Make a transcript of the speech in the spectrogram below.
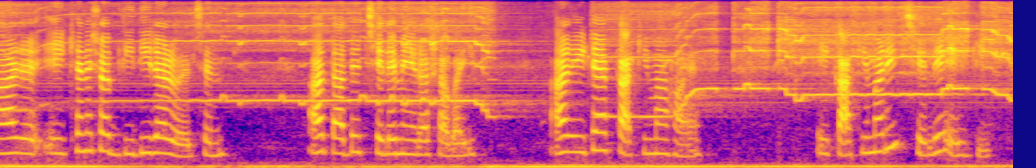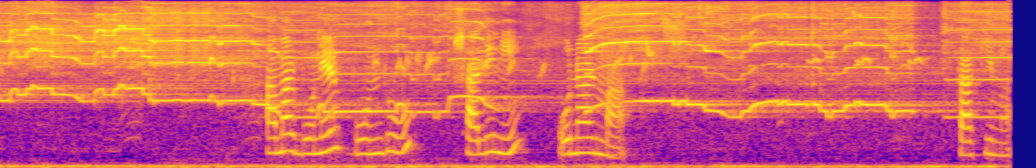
আর এইখানে সব দিদিরা রয়েছেন, আর তাদের ছেলে মেয়েরা সবাই। আর এইটা এক কাকিমা হয়। এই কাকিমারই ছেলে এইটি। আমার বোনের বন্ধু শালিনী, ওনার মা। কাকিমা।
